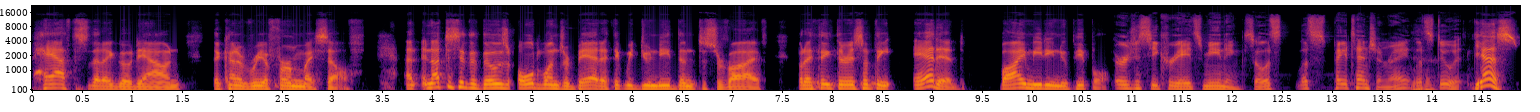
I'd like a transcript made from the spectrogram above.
paths that I go down that kind of reaffirm myself. And, and not to say that those old ones are bad. I think we do need them to survive, but I think there is something added by meeting new people. Urgency creates meaning. So let's let's pay attention, right? Let's do it. Yes,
